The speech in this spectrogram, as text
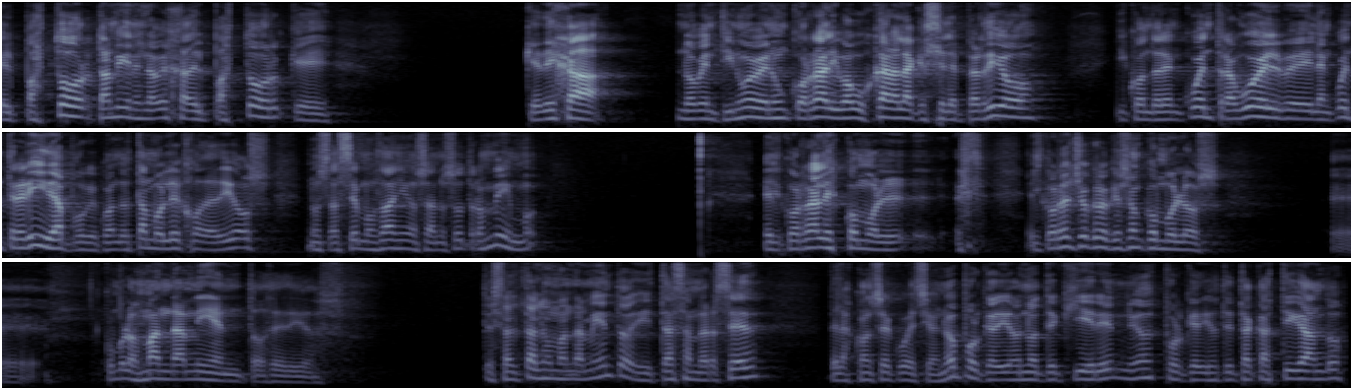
el pastor, también es la oveja del pastor, que, que deja 99 en un corral y va a buscar a la que se le perdió, y cuando la encuentra vuelve la encuentra herida, porque cuando estamos lejos de Dios nos hacemos daños a nosotros mismos. El corral es como, el, corral yo creo que son como los, eh, como los mandamientos de Dios. Te saltas los mandamientos y estás a merced de las consecuencias. No porque Dios no te quiere, no es porque Dios te está castigando,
